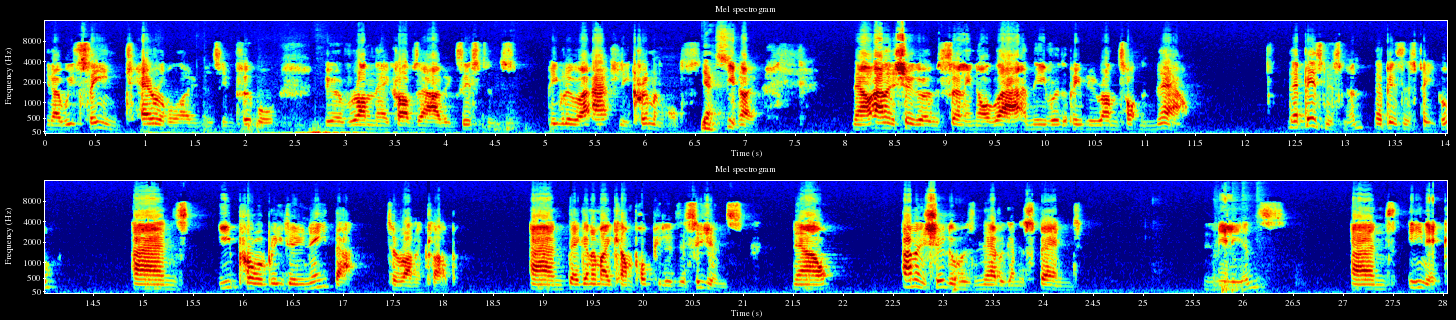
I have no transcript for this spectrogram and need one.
You know, we've seen terrible owners in football who have run their clubs out of existence. People who are actually criminals. Yes. You know. Now, Alan Sugar was certainly not that, and neither are the people who run Tottenham now. They're businessmen. They're business people, and you probably do need that to run a club. And they're going to make unpopular decisions. Now, Alan Sugar was never going to spend millions, and ENIC,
